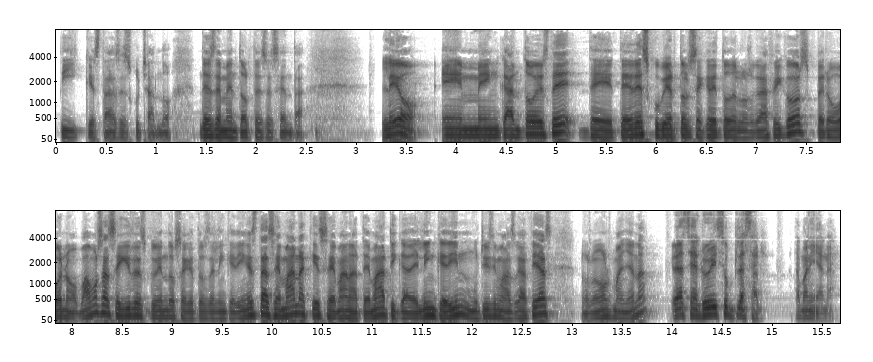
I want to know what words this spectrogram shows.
ti que estás escuchando desde Mentor360. Leo, eh, me encantó este, te he descubierto el secreto de los gráficos, pero bueno, vamos a seguir descubriendo secretos de LinkedIn. Esta semana, que es semana temática de LinkedIn, muchísimas gracias. Nos vemos mañana. Gracias Luis, un placer. Hasta mañana.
